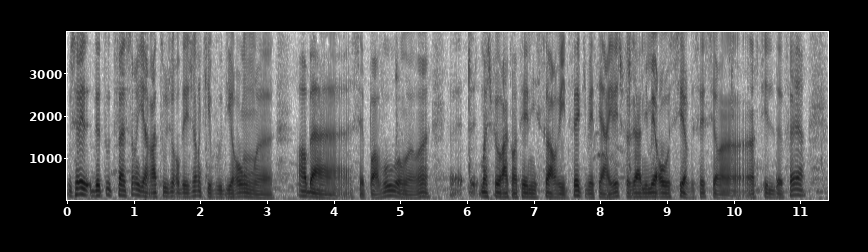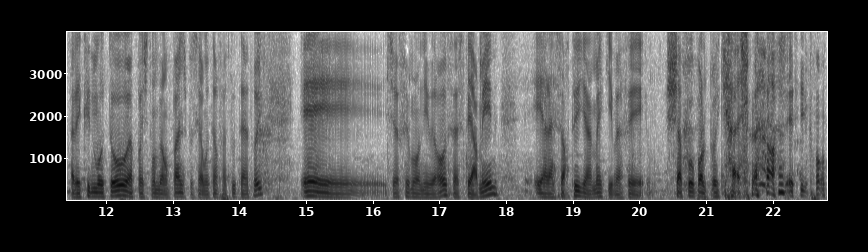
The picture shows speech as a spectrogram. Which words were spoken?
vous savez, de toute façon, il y aura toujours des gens qui vous diront, euh, ah ben c'est pas vous. euh. Euh, moi je peux vous raconter une histoire vite fait qui m'était arrivée. Je faisais un numéro au cirque, vous savez, sur un, un fil de fer avec une moto. Après je tombais en panne, je poussais la moto, enfin tout un truc. Et je fais mon numéro, ça se termine. Et à la sortie, il y a un mec qui m'a fait chapeau pour le trucage. Alors j'ai dit, bon,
